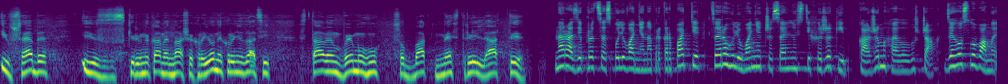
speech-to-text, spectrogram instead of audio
і в себе, і з керівниками наших районних організацій ставимо вимогу собак не стріляти. Наразі процес полювання на Прикарпатті це регулювання чисельності хижаків, каже Михайло Лущак. За його словами,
